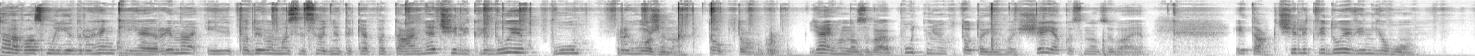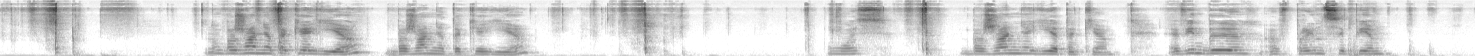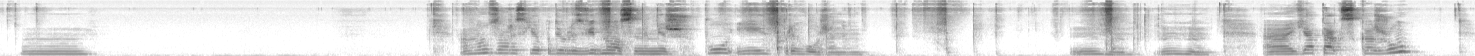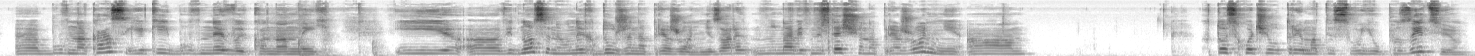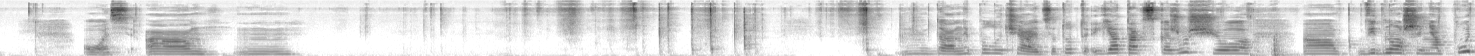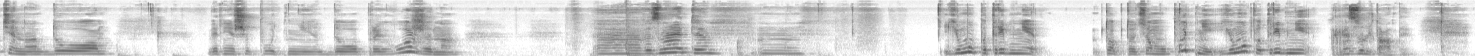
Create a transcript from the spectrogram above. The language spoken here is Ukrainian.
Вітаю вас, мої дорогенькі, я Ірина, і подивимося сьогодні таке питання: чи ліквідує Пу Пригожина? Тобто, я його називаю путнею, хто-то його ще якось називає. І так, чи ліквідує він його? Ну, бажання таке є. Бажання таке є. Ось. Бажання є таке. Він би, в принципі. А ну, зараз я подивлюсь відносини між Пу і Пригожиним. Угу, угу. Я так скажу, е, був наказ, який був не виконаний. І е, відносини у них дуже напряжені. Зараз ну, навіть не те, що напряжені, а хтось хоче утримати свою позицію. Ось. А, да, не виходить. Тут я так скажу, що відношення Путіна до, вірніше, Путіні до Пригожина, е, ви знаєте, йому потрібні, тобто цьому Путіні, йому потрібні результати.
